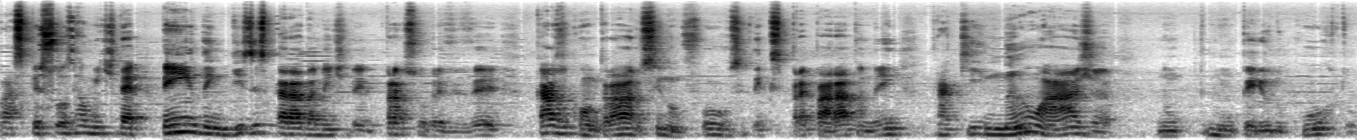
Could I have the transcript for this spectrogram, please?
as pessoas realmente dependem desesperadamente dele para sobreviver. Caso contrário, se não for, você tem que se preparar também para que não haja, num, num período curto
